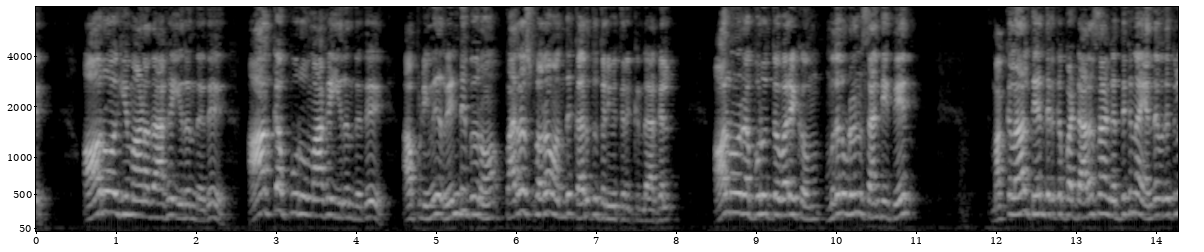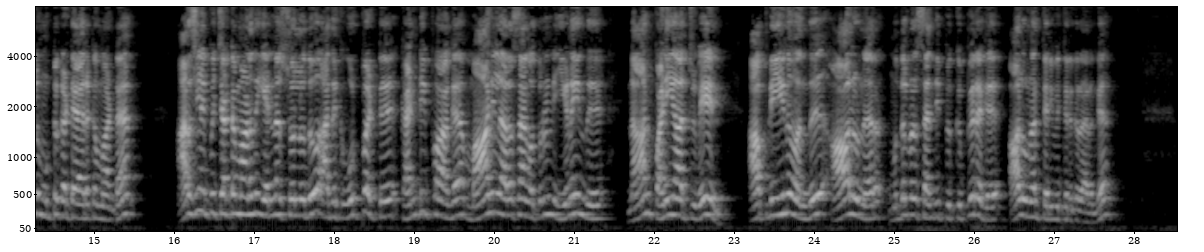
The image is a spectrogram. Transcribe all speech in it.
ஆரோக்கியமானதாக இருந்தது. ஆக்கப்பூர்வமாக இருந்தது அப்படின்னு ரெண்டு பேரும் பரஸ்பரம் வந்து கருத்து தெரிவித்திருக்கின்றார்கள். ஆளுநரை பொறுத்த வரைக்கும் முதல்வருடன் சந்தித்தேன். மக்களால் தேர்ந்தெடுக்கப்பட்ட அரசாங்கத்துக்கு நான் எந்த விதத்திலும் முட்டுக்கட்டையாக இருக்க மாட்டேன். அரசியலமைப்பு சட்டமானது என்ன சொல்லுதோ அதுக்கு உட்பட்டு கண்டிப்பாக மாநில அரசாங்கத்துடன் இணைந்து நான் பணியாற்றுவேன் அப்படின்னு வந்து ஆளுநர் முதல்வர் சந்திப்புக்கு பிறகு ஆளுநர் தெரிவித்திருக்கிறாருங்க.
